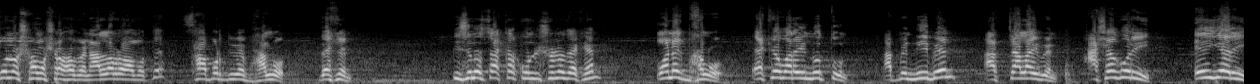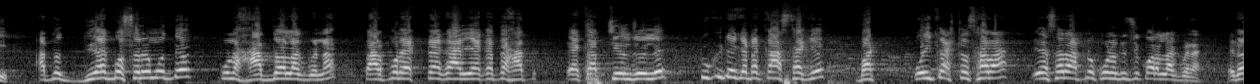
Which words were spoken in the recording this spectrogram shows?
কোনো সমস্যা হবে না, আল্লাহর রহমতে সাপোর্ট দিবে ভালো। দেখেন, পিছনের চাকার কন্ডিশনও দেখেন অনেক ভালো, একেবারেই নতুন। আপনি নেবেন আর চালাইবেন। আশা করি এই গাড়ি আপনার দু এক বছরের মধ্যে কোনো হাত দেওয়া লাগবে না। তারপর একটা গাড়ি একাতে হাত এক হাত চেঞ্জ হইলে টুকিটাকি একটা কাজ থাকে বাট ওই কাজটা ছাড়া এছাড়া আপনার কোনো কিছু করা লাগবে না। এটা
